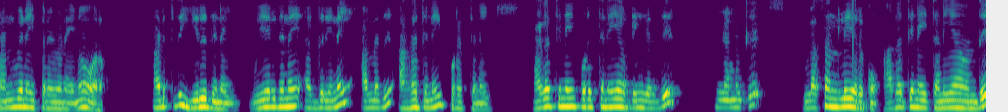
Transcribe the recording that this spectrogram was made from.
தன்வினை பிறவினைன்னு வரும். அடுத்தது இருதினை உயர்திணை அக்ரிணை அல்லது அகத்திணை புறத்திணை. அகத்திணை புறத்திணை அப்படிங்கிறது நமக்கு லெசன்லயே இருக்கும். அகத்திணை தனியா வந்து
